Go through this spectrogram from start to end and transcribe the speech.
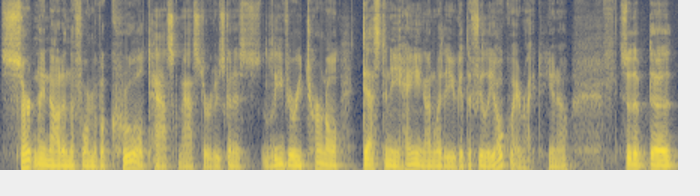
certainly not in the form of a cruel taskmaster who's going to leave your eternal destiny hanging on whether you get the filioque right, you know? So the, the,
